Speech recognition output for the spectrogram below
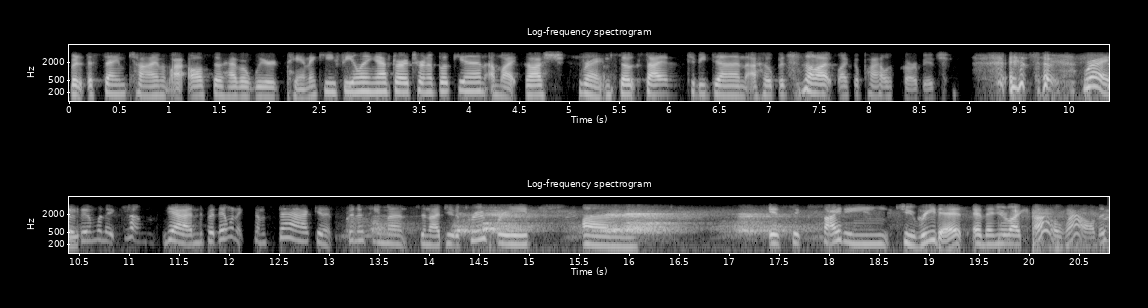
But at the same time, I also have a weird panicky feeling after I turn a book in. I'm like, gosh, Right. I'm so excited to be done. I hope it's not like a pile of garbage. so, Right. so then when it comes, yeah, and, but then when it comes back, and it's been a few months, and I do the proofread. Um, it's exciting to read it, and then you're like, oh wow, this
